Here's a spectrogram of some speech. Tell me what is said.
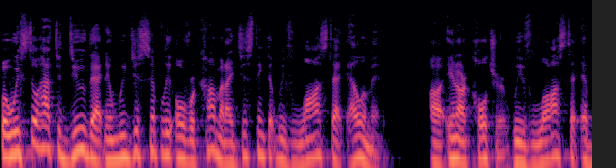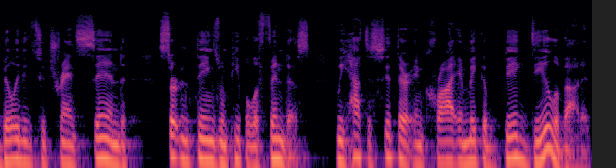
but we still have to do that and we just simply overcome it. I just think that we've lost that element uh, in our culture. We've lost that ability to transcend certain things when people offend us. We have to sit there and cry and make a big deal about it.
